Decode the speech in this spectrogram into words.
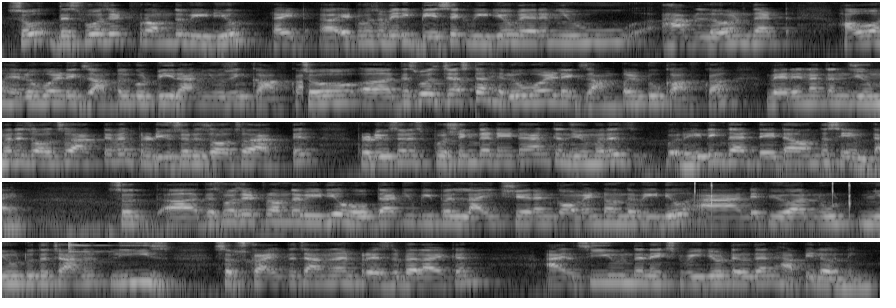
so this was it from the video right uh, it was a very basic video wherein you have learned that how a hello world example could be run using Kafka. So uh, this was just a hello world example to Kafka wherein a consumer is also active and producer is also active. Producer is pushing the data and consumer is reading that data on the same time. So uh, this was it from the video. Hope that you people like, share and comment on the video. And if you are new, new to the channel, please subscribe the channel and press the bell icon. I'll see you in the next video. Till then, happy learning.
